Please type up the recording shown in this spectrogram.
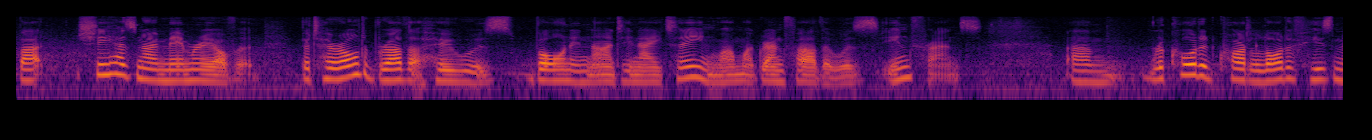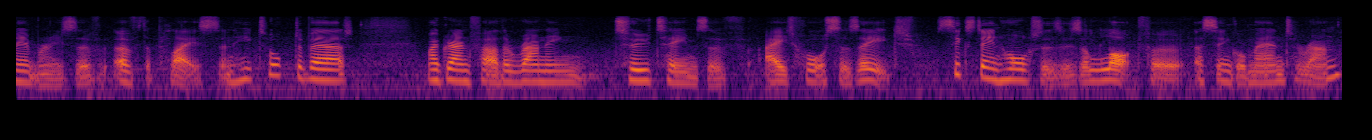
but she has no memory of it. But her older brother, who was born in 1918 while my grandfather was in France, um, recorded quite a lot of his memories of, of the place. And he talked about my grandfather running two teams of eight horses each. 16 horses is a lot for a single man to run.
